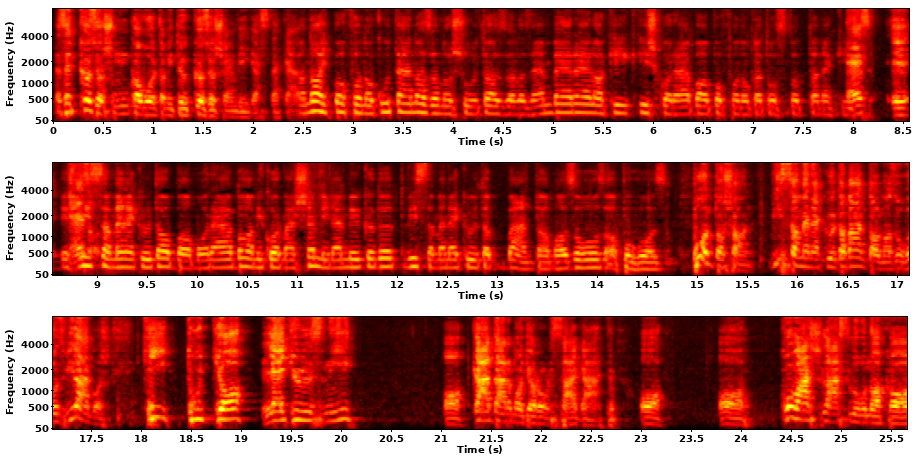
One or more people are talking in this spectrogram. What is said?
Ez egy közös munka volt, amit ők közösen végeztek A el. nagy pofonok után azonosult azzal az emberrel, aki kiskorában a pofonokat osztotta neki. Ez, és ez, visszamenekült abba a morálba, amikor már semmi nem működött, visszamenekült a bántalmazóhoz, apuhoz. Pontosan, visszamenekült a bántalmazóhoz, világos. Ki tudja legyőzni a Kádár Magyarországát, a, a Kovács Lászlónak, a,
